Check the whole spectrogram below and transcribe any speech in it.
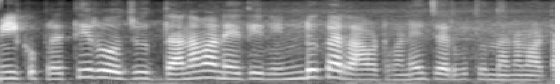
మీకు ప్రతిరోజు ధనం అనేది నిండుగా రావటం అనేది జరుగుతుందన్నమాట.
